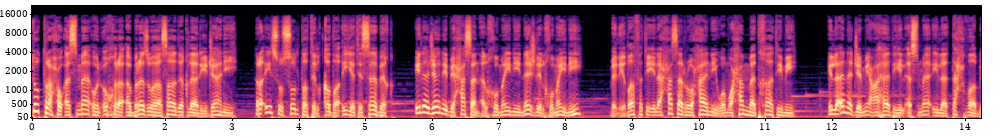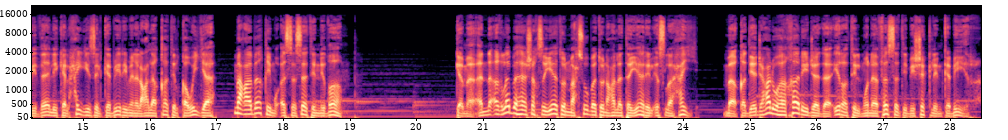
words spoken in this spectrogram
تطرح أسماء أخرى أبرزها صادق لاريجاني رئيس السلطة القضائية السابق إلى جانب حسن الخميني نجل الخميني بالإضافة إلى حسن روحاني ومحمد خاتمي إلا أن جميع هذه الأسماء لا تحظى بذلك الحيز الكبير من العلاقات القوية مع باقي مؤسسات النظام. كما أن أغلبها شخصيات محسوبة على التيار الإصلاحي ما قد يجعلها خارج دائرة المنافسة بشكل كبير.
